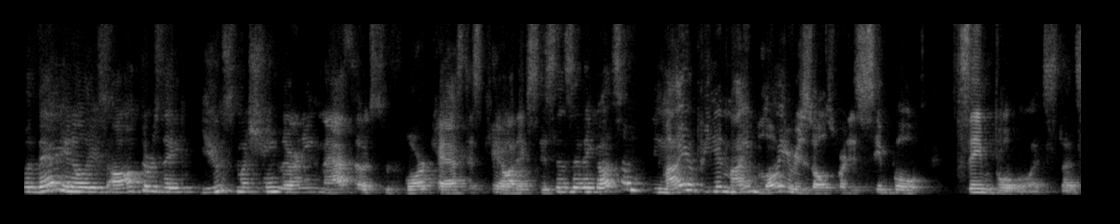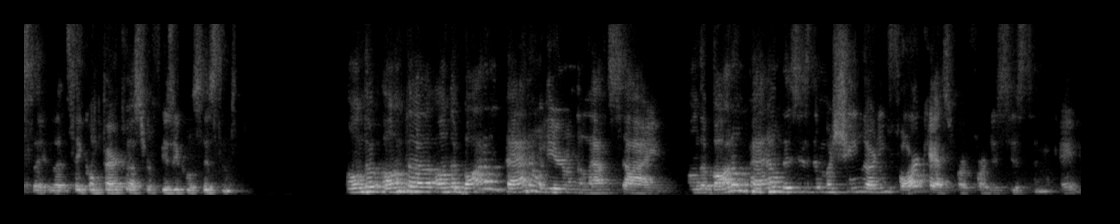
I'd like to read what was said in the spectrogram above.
but then, you know, these authors, they use machine learning methods to forecast these chaotic systems, and they got some, in my opinion, mind-blowing results for this simple, simple, let's, let's say, let's say compared to astrophysical systems. On the, on, the, on the bottom panel here on the left side, on the bottom panel, this is the machine learning forecast for, for the system, okay?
